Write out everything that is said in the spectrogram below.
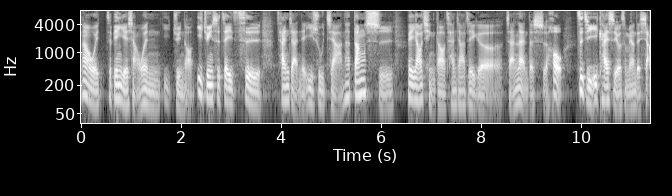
那我这边也想问义军哦，义军是这一次参展的艺术家，那当时被邀请到参加这个展览的时候。自己一开始有什么样的想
